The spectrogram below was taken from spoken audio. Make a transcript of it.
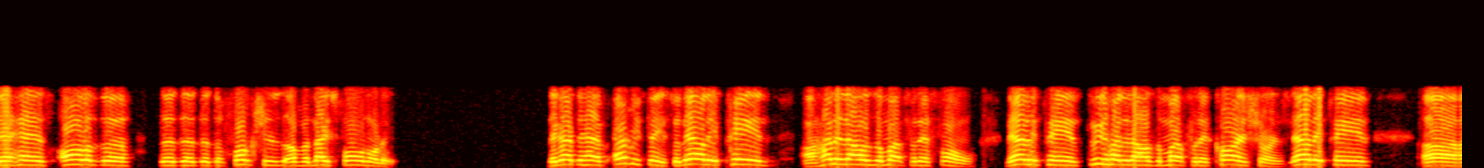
that has all of the the, the, the, the functions of a nice phone on it. They got to have everything. So now they're paying a hundred dollars a month for their phone. Now they're paying three hundred dollars a month for their car insurance. Now they're paying uh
